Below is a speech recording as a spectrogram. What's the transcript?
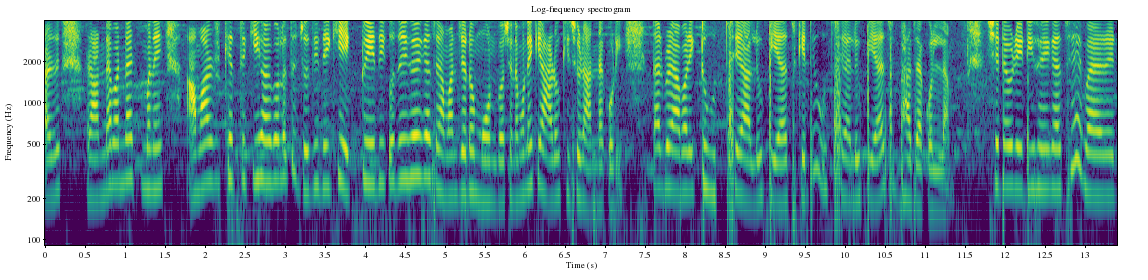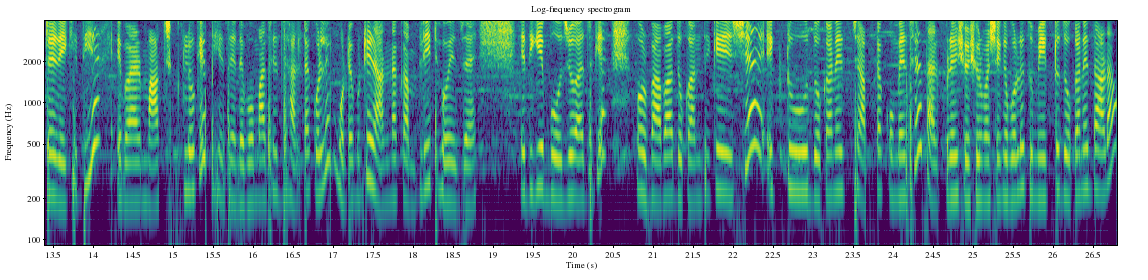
আর রান্না বান্নার মানে আমার ক্ষেত্রে কী হয় বলো তো যদি দেখি একটু এদিক ওদিক হয়ে গেছে, আমার যেন মন বসে না। মনে কি আরও কিছু রান্না করি। তারপরে আবার একটু উচ্ছে আলু, পেঁয়াজ কেটে উচ্ছে আলু, পেঁয়াজ ভাজা করলাম। সেটাও রেডি হয়ে গেছে। এবার এটা রেখে দিয়ে এবার মাছগুলোকে ভেজে নেব। মাছের ঝালটা করলে মোটামুটি রান্না রান্না কমপ্লিট হয়ে যায়। এদিকে বোঝো আজকে ওর বাবা দোকান থেকে এসে একটু দোকানের চাপটা কমেছে, তারপরে শ্বশুরমশাইকে বলে তুমি একটু দোকানে দাঁড়াও,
